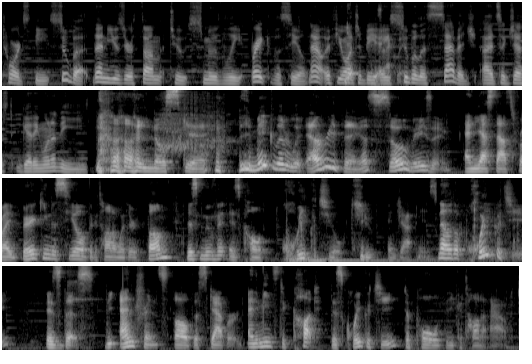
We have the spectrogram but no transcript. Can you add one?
towards the Tsuba, then use your thumb to smoothly break the seal. Now, if you want yep, to be exactly. a tsubaless savage, I'd suggest getting one of these. no skin. they make literally everything. That's so amazing. And yes, that's right, breaking the seal of the katana with your thumb. This movement is called koikuchi o kiru in Japanese. Now the koikuchi is this, the entrance of the scabbard, and it means to cut this koikuchi to pull the katana out.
